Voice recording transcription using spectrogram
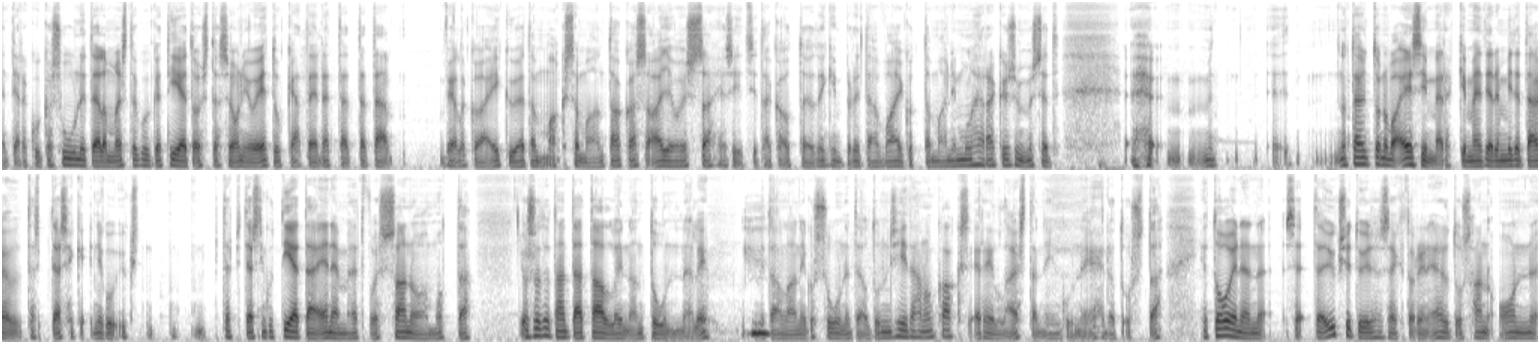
en tiedä kuinka suunnitelmallista, kuinka tietoista se on jo etukäteen, että tätä velkaa ei kyetä maksamaan takaisin ajoissa ja siitä sitä kautta jotenkin pyritään vaikuttamaan, niin mulla herää kysymys, että no tämä nyt on vain esimerkki. Mä en tiedä, mitä tämä, tässä pitäisi, niin kuin yksi, tässä pitäisi niin kuin tietää enemmän, että voisi sanoa, mutta jos otetaan tämä Tallinnan tunneli, mm. mitä ollaan niin kuin suunniteltu, niin siitähän on kaksi erilaista niin kuin ehdotusta. Ja toinen, se, tämä yksityisen sektorin ehdotushan on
